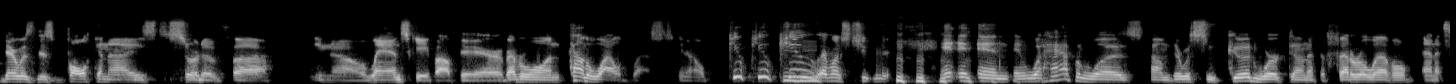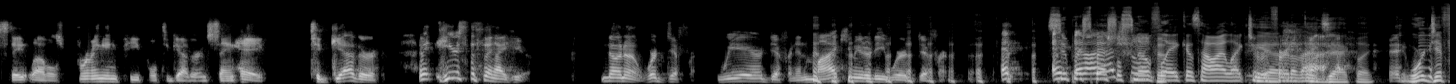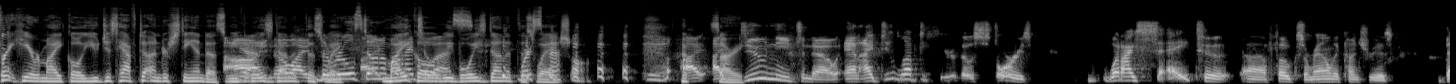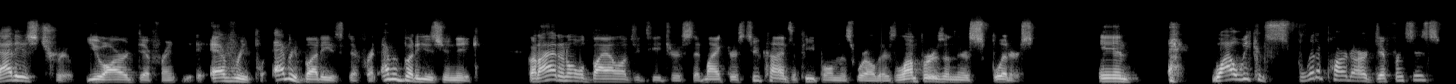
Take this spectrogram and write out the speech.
there was this balkanized sort of uh, you know landscape out there of everyone kind of the wild west you know pew pew pew mm-hmm. everyone's shooting and, and, and and what happened was um, there was some good work done at the federal level and at state levels bringing people together and saying hey together i mean here's the thing i hear no no we're different we're different. In my community, we're different. And, Super and, and special actually, snowflake is how I like to yeah, refer to that. Exactly. we're different here, Michael. You just have to understand us. We've always done it this the way. The rules don't apply Michael, to us. we've always done it this we're way. Special. I, I do need to know, and I do love to hear those stories. What I say to uh, folks around the country is that is true. You are different. Every everybody is different. Everybody is unique. But I had an old biology teacher said, Mike, there's two kinds of people in this world. There's lumpers and there's splitters. And while we can split apart our differences,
